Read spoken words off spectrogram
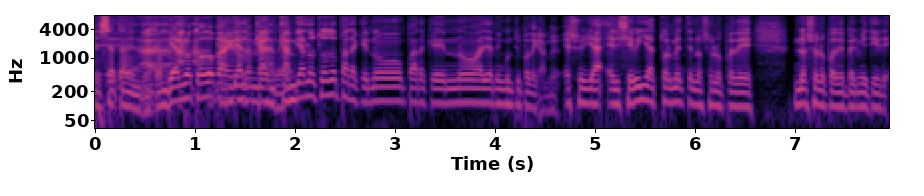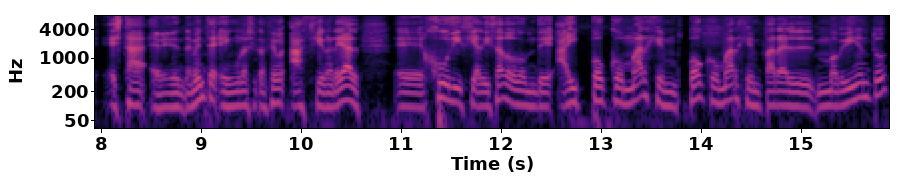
exactamente. Eh, cambiarlo todo para que no cambiarlo todo para que no para que no haya ningún tipo de cambio. Eso ya el Sevilla actualmente no se lo puede no se lo puede permitir. Está evidentemente en una situación accionarial eh, judicializado donde hay poco margen, poco margen para el movimiento,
